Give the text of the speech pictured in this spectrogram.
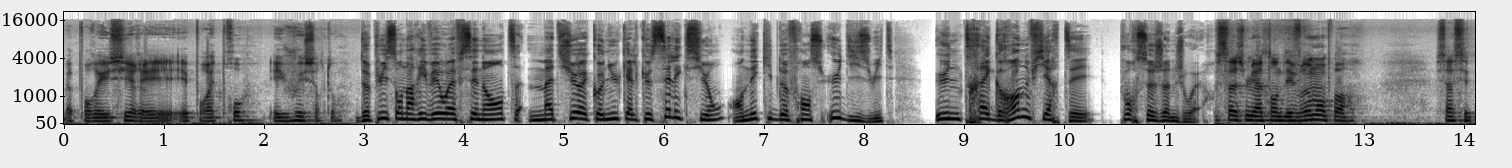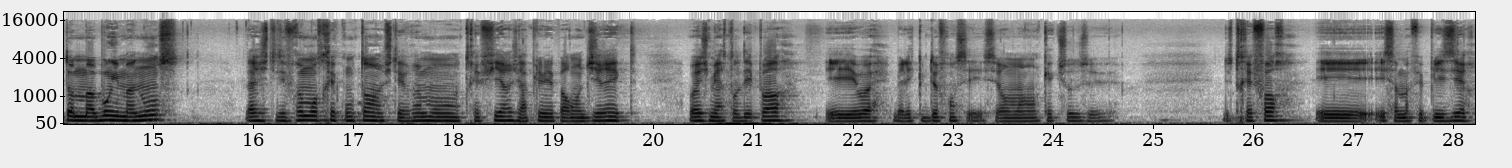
ben, pour réussir et, pour être pro et jouer surtout. Depuis son arrivée au FC Nantes, Mathieu a connu quelques sélections en équipe de France U18, une très grande fierté pour ce jeune joueur. Ça, je m'y attendais vraiment pas. Ça, c'est Tom Mabon, il m'annonce. Là, j'étais vraiment très content, j'étais vraiment très fier. J'ai appelé mes parents direct. Ouais, je m'y attendais pas. Et ouais, bah, l'équipe de France, c'est vraiment quelque chose de, très fort. Et, ça m'a fait plaisir.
